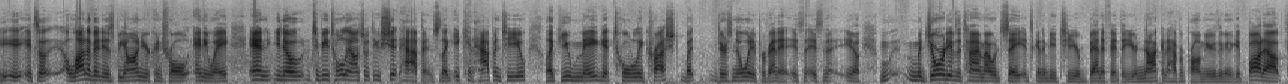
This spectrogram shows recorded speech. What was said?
It's a, a lot of it is beyond your control anyway. And you know, to be totally honest with you, shit happens. Like it can happen to you. Like you may get totally crushed, but there's no way to prevent it. It's it's you know, majority of the time I would say it's going to be to your benefit that you're not going to have a problem. You're either going to get bought out,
